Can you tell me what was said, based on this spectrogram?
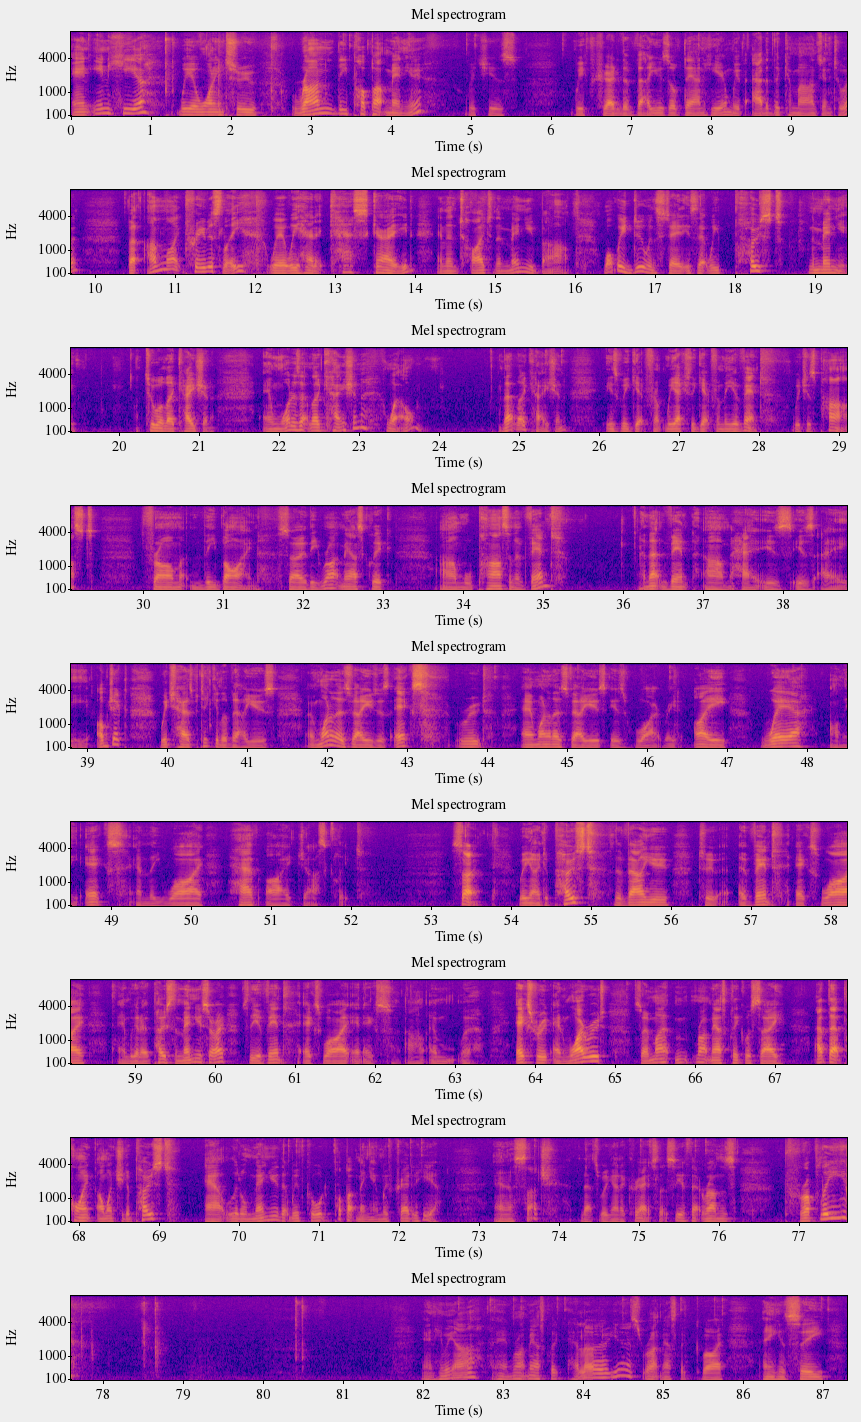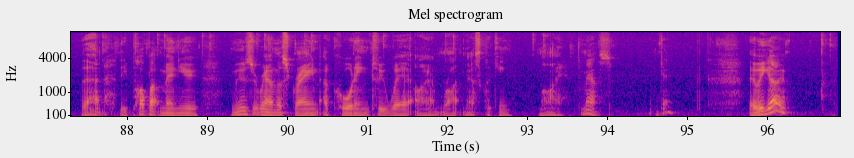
And in here, we are wanting to run the pop-up menu, which is we've created the values of down here and we've added the commands into it. But unlike previously, where we had it cascade and then tied to the menu bar, what we do instead is that we post the menu to a location. And what is that location? Well, that location is we get from we actually get from the event, which is passed from the bind. So the right mouse click um, will pass an event and that event um, is is a object which has particular values and one of those values is x root and one of those values is y root i.e. where on the x and the y have I just clicked so we're going to post the value to event xy and we're going to post the menu sorry so the event xy and x uh, and uh, x root and y root so my right mouse click will say, at that point, I want you to post our little menu that we've called pop-up menu and we've created here. And as such, that's what we're going to create. So let's see if that runs properly. And here we are, and right mouse click, hello, yes, right mouse click, goodbye. And you can see that the pop-up menu moves around the screen according to where I am right mouse clicking my mouse. Okay. There we go.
